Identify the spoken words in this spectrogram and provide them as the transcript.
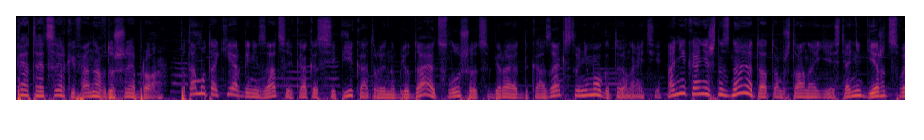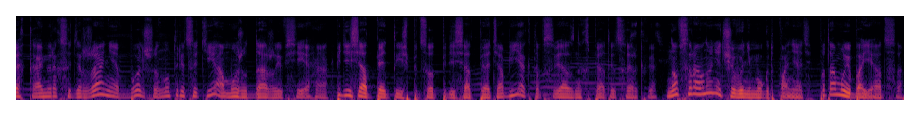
Пятая церковь, она в душе, бро. Потому такие организации, как SCP, которые наблюдают, слушают, собирают доказательства, не могут ее найти. Они, конечно, знают о том, что она есть. Они держат в своих камерах содержание больше, ну, 30, а может даже и все. 55 555 объектов, связанных с Пятой Церковью. Но все равно ничего не могут понять. Потому и боятся.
